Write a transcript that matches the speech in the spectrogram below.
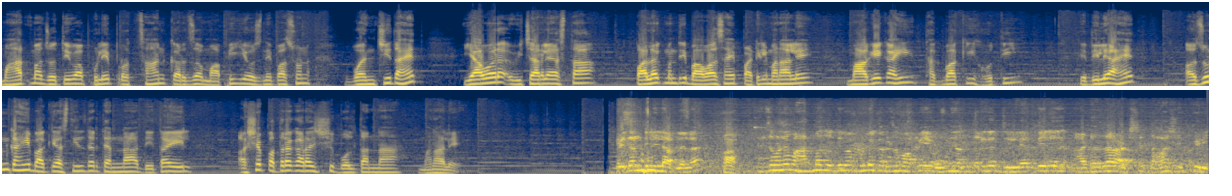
महात्मा ज्योतिबा फुले प्रोत्साहन कर्ज माफी योजनेपासून वंचित आहेत. यावर विचारले असता पालकमंत्री बाबासाहेब पाटील म्हणाले मागे काही थकबाकी होती ते दिले आहेत. अजून काही बाकी असतील तर त्यांना देता येईल असे पत्रकारांशी बोलताना म्हणाले. निवेदन दिलेलं आपल्याला. हां. त्यांचं म्हणणे महात्मा ज्योतिबा फुले कर्जमाफी योजनेअंतर्गत जिल्ह्यातील आठ हजार आठशे दहा शेतकरी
